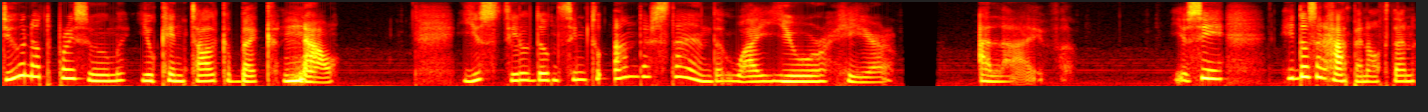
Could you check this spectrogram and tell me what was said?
Do not presume you can talk back now. You still don't seem to understand why you're here. Alive. You see, it doesn't happen often,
